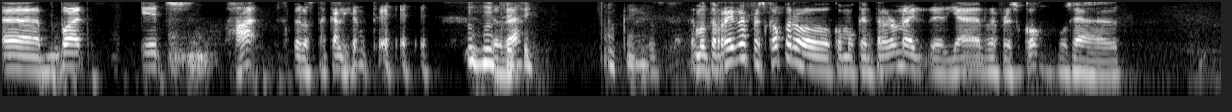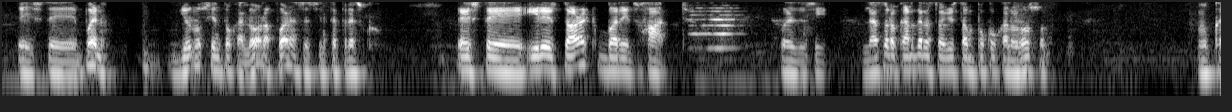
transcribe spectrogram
uh, but it's hot, pero está caliente. sí, sí. Okay. en Monterrey refrescó, pero como que entraron ahí, eh, ya refrescó. O sea, este, bueno, yo no siento calor afuera, se siente fresco. Este, it is dark, but it's hot. Puedes decir. Lázaro Cárdenas todavía está un poco caloroso. Ok,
